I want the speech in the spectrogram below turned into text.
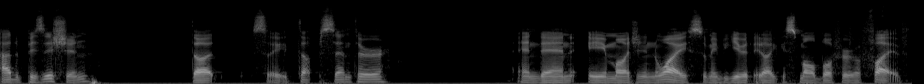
ad position dot say top center and then a margin in y so maybe give it like a small buffer of 5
